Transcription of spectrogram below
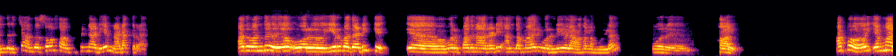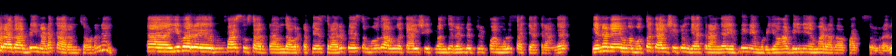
எந்திரிச்சு அந்த சோஃபாவுக்கு பின்னாடியே நடக்கிறார். அது வந்து ஒரு இருபது அடிக்கு ஒரு பதினாறு அடி அந்த மாதிரி ஒரு நீள அகலம் உள்ள ஒரு ஹால் அப்போ எம் ஆர் ராதா அப்படி நடக்க ஆரம்பிச்ச உடனே இவர் வாசு சார்கிட்ட வந்து அவர்கிட்ட பேசுறாரு. பேசும்போது அவங்க கால்ஷீட் வந்து ரெண்டு ட்ரிப்பா முழுசா கேக்குறாங்க. என்னன்னே இவங்க மொத்த கால்ஷீட்டும் கேக்குறாங்க. எப்படின்னே முடியும்? அப்படின்னு எம் ஆர் ராதாவை பார்த்து சொல்றாரு.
